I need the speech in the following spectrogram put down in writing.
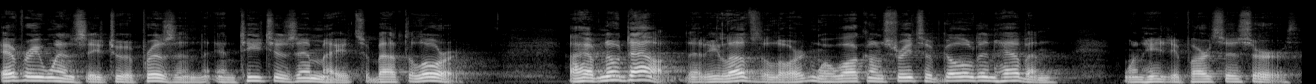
every Wednesday to a prison and teaches inmates about the Lord. I have no doubt that he loves the Lord and will walk on streets of gold in heaven when he departs this earth.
